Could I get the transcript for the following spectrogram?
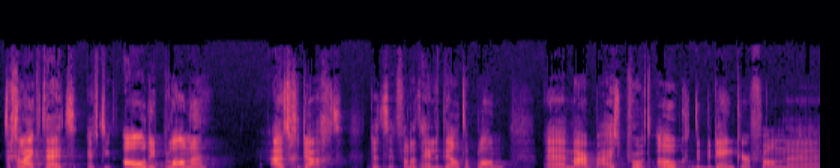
Tegelijkertijd heeft hij al die plannen uitgedacht, dat, van dat hele Deltaplan. Eh, maar hij is bijvoorbeeld ook de bedenker van eh,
